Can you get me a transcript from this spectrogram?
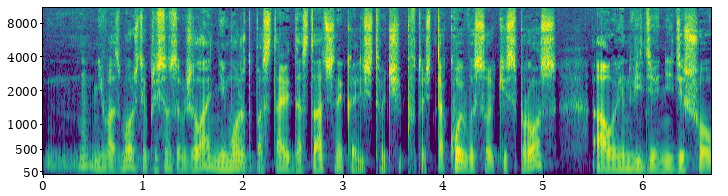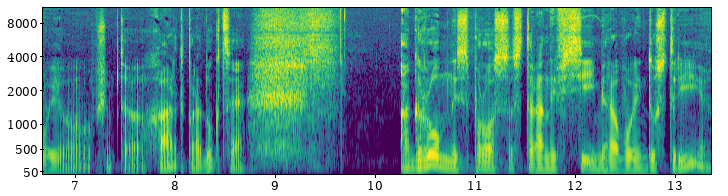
ну, невозможностях, при всем своем желании не может поставить достаточное количество чипов. То есть такой высокий спрос, а у NVIDIA не дешевый, в общем-то, хард, продукция, огромный спрос со стороны всей мировой индустрии,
